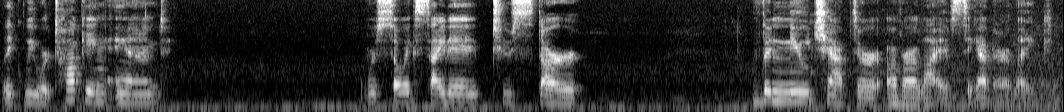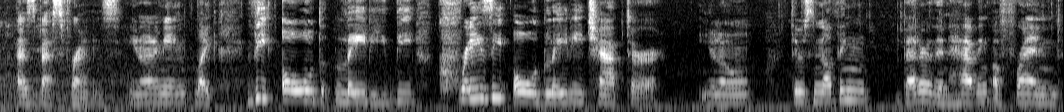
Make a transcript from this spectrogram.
like we were talking and we're so excited to start the new chapter of our lives together like as best friends. You know what i mean? Like the old lady the crazy old lady chapter you know? There's nothing better than having a friend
